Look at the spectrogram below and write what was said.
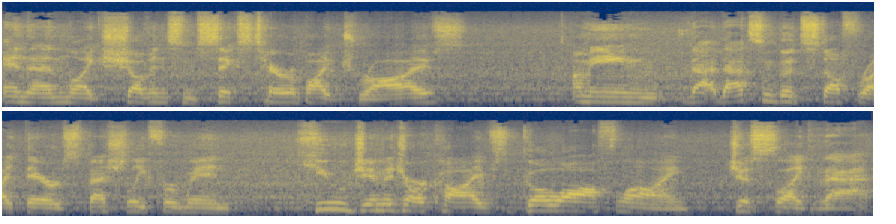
and then like shoving some 6 terabyte drives. I mean, that that's some good stuff right there, especially for when huge image archives go offline just like that.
